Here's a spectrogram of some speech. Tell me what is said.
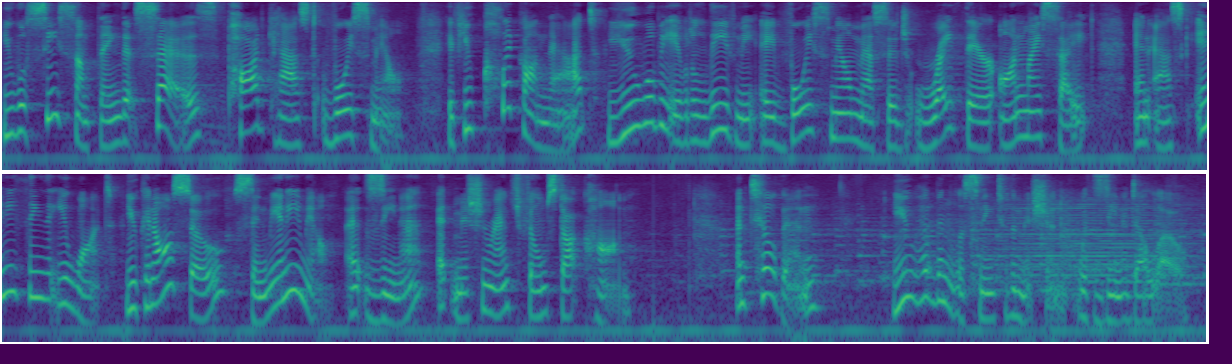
you will see something that says podcast voicemail. If you click on that, you will be able to leave me a voicemail message right there on my site and ask anything that you want. You can also send me an email at zena at missionranchfilms.com. Until then, you have been listening to The Mission with Zena Dell Lowe.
